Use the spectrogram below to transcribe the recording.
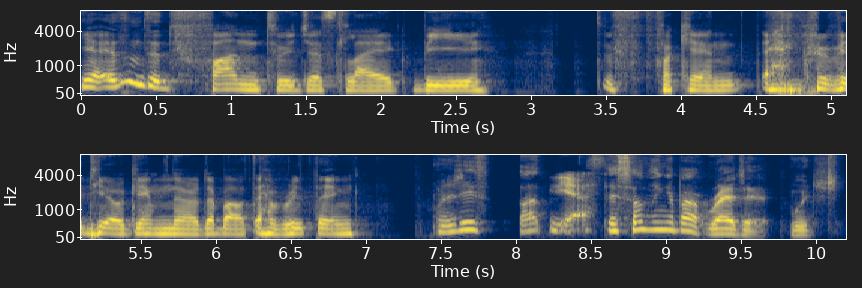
Yeah, isn't it fun to just like be fucking angry video game nerd about everything? Well, it is that yes. there's something about Reddit which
